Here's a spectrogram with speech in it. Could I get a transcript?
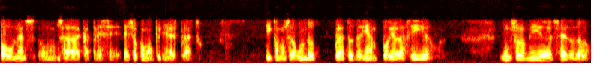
o una ens- una ensalada caprese. Eso como primer plato. Y como segundo plato tenían pollo al ajillo, un solomillo de cerdo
